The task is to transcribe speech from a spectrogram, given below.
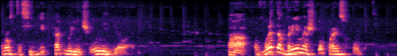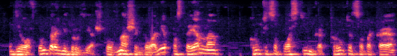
просто сидит, как бы ничего не делает. А в это время что происходит? Дело в том, дорогие друзья, что в нашей голове постоянно крутится пластинка, крутится такая,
